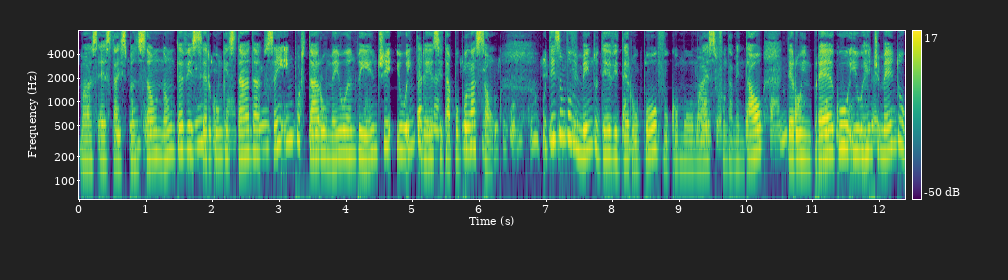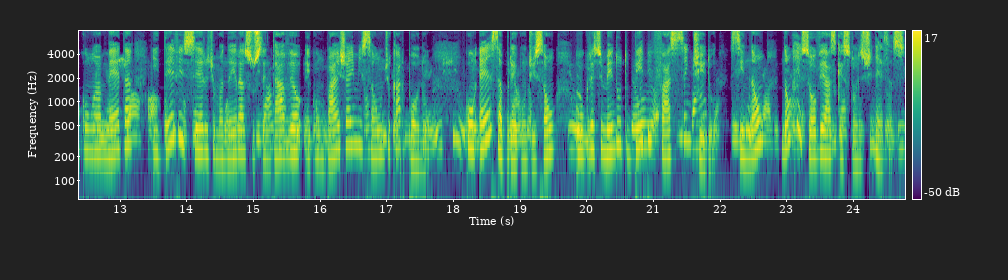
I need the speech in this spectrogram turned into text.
mas esta expansão não deve ser conquistada sem importar o meio ambiente e o interesse da população. O desenvolvimento deve ter o povo como o mais fundamental, ter o emprego e o rendimento com a meta e deve ser de maneira sustentável e com baixa emissão de carbono. Com essa precondição, o crescimento do PIB faz sentido, senão não resolve as questões chinesas.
